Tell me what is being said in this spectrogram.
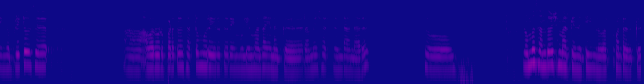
எங்கள் பிரிட்டோ சார் அவரோட படத்தில் சட்டமுறை இருட்டரை மூலியமாக தான் எனக்கு ரமேஷ் சார் ஃப்ரெண்ட் ஆனார். ஸோ ரொம்ப சந்தோஷமாக இருக்குது இந்த டீமில் ஒர்க் பண்ணுறதுக்கு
